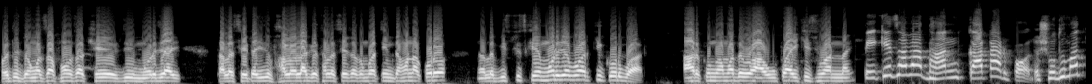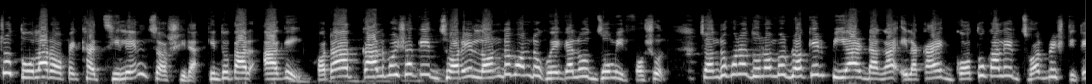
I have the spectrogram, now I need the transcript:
হয়তো জঙ্গল ফমসা খেয়ে যদি মরে যাই, তাহলে সেটা যদি ভালো লাগে, তাহলে সেটা তোমরা চিন্তা ভাবনা করো, নাহলে বিষ পিস খেয়ে মরে যাব, আর কি করব আর? আর কোনো আমাদের উপায় কিছু আর নাই। পেকে যাওয়া ধান কাটার পর শুধুমাত্র তোলার অপেক্ষায় ছিলেন চাষিরা। কিন্তু তার আগেই হঠাৎ কালবৈশাখীর ঝড়ে লন্ডভন্ড হয়ে গেল জমির ফসল। চন্দ্রকোনা দু নম্বর ব্লকের পিয়ারডাঙ্গা এলাকায় গতকালের ঝড় বৃষ্টিতে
